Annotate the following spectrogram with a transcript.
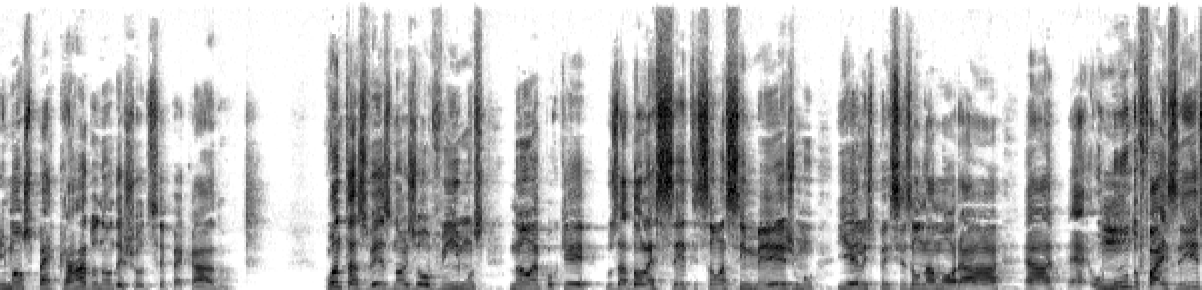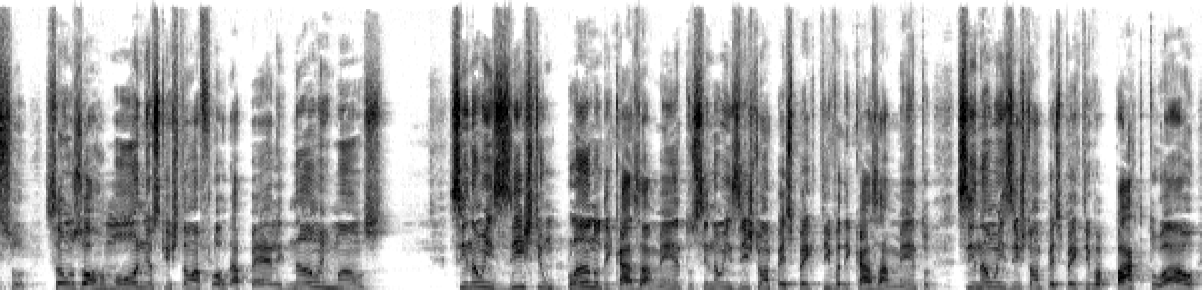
Irmãos, pecado não deixou de ser pecado. Quantas vezes nós ouvimos, não é porque os adolescentes são assim mesmo e eles precisam namorar, é, é, o mundo faz isso, são os hormônios que estão à flor da pele. Não, irmãos se não existe um plano de casamento, se não existe uma perspectiva de casamento, se não existe uma perspectiva pactual,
